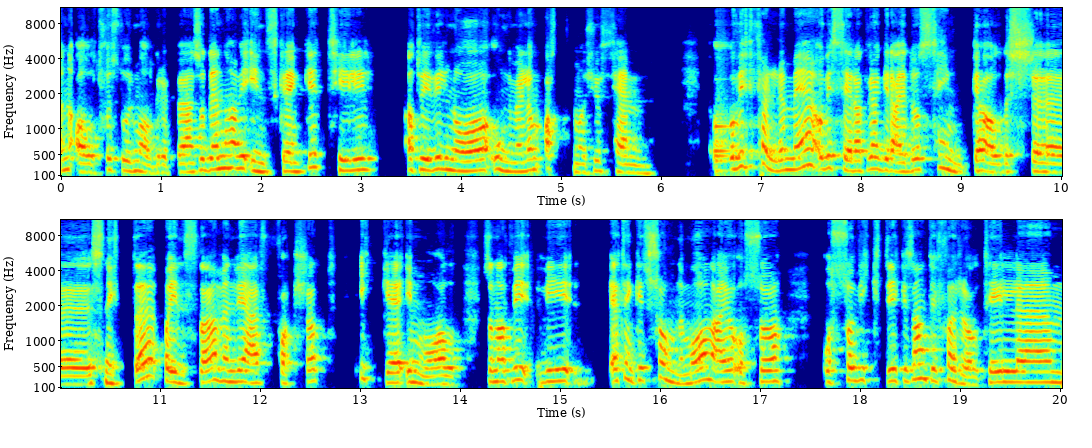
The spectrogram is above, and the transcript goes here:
en altfor stor målgruppe. Så den har vi innskrenket til at vi vil nå unge mellom 18 og 25. Og vi følger med, og vi ser at vi har greid å senke alderssnittet på Insta, men vi er fortsatt ikke i mål. Sånn at vi, vi Jeg tenker sånne mål er jo også, også viktig ikke sant, i forhold til um,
